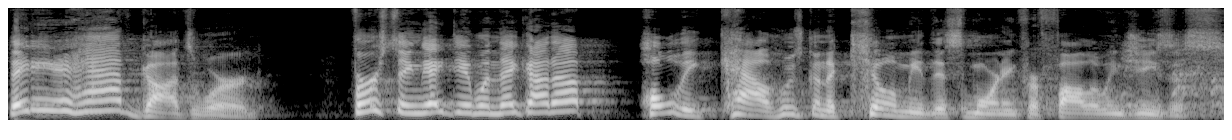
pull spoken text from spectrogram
They didn't have God's word. First thing they did when they got up, holy cow, who's going to kill me this morning for following Jesus?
